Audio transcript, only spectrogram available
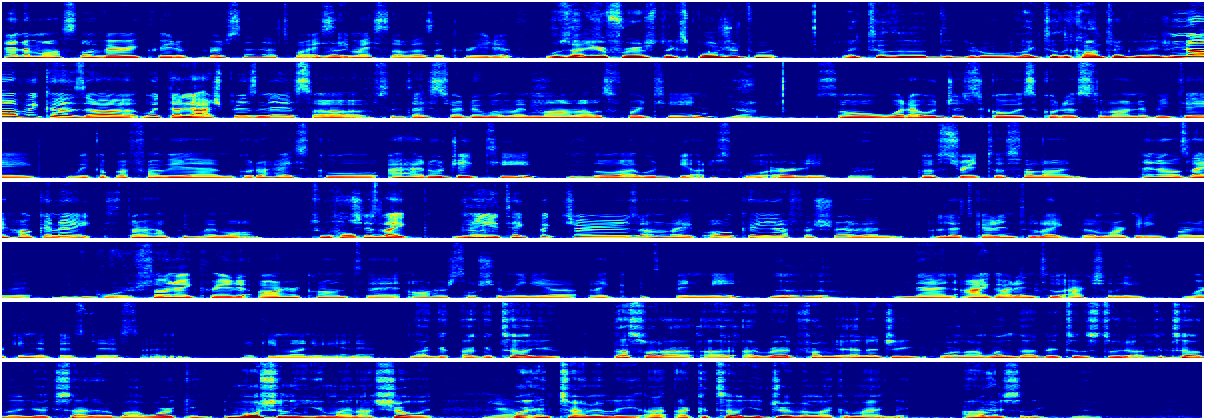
and I'm also a very creative person. That's why I see myself as a creative. Was that your first exposure to it? Like to the digital, like to the content creation? No, because uh, with the lash business, uh, since I started with my mom, I was 14. Yeah. So what I would just go is go to the salon every day, wake up at 5 a.m., go to high school. I had OJT, so I would be out of school early. Mm-hmm. Right. Go straight to the salon. And I was like, how can I start helping my mom? To help. She's them? like, can Yeah. you take pictures? I'm like, oh, okay, yeah, for sure. Then let's get into like the marketing part of it. of course. So then I created all her content, all her social media. Like it's been me. Yeah. Yeah. And then I got into actually working the business and making money in it. I could, I could tell you that's what I, I, I read from your energy when I went that day to the studio. I could Mhm. tell that you're excited about working. Emotionally, you might not show it, Yeah. but internally, I, I could tell you're driven like a magnet. Obviously,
